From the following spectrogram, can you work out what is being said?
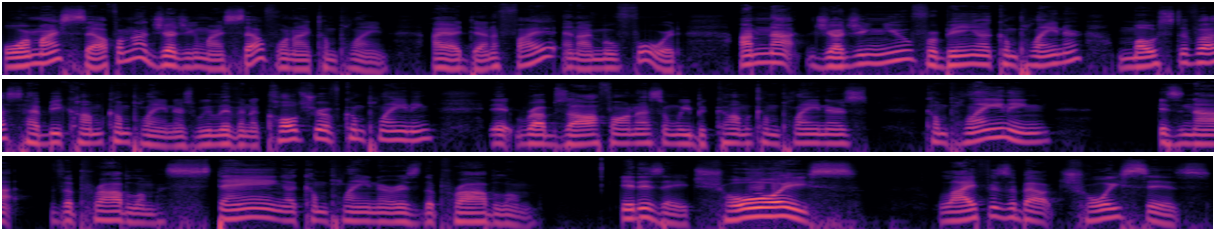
or myself. I'm not judging myself when I complain. I identify it and I move forward. I'm not judging you for being a complainer. Most of us have become complainers. We live in a culture of complaining. It rubs off on us and we become complainers. Complaining is not the problem. Staying a complainer is the problem. It is a choice. Life is about choices.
